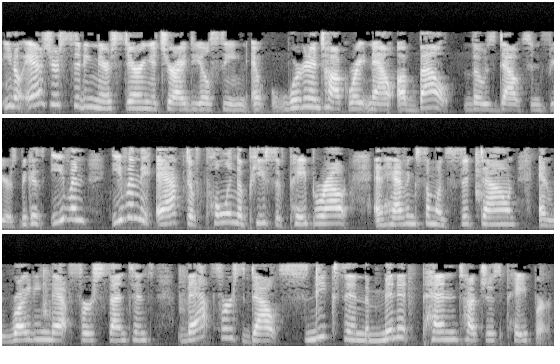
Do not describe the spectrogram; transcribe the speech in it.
you know, as you're sitting there staring at your ideal scene, and we're going to talk right now about those doubts and fears because even, even the act of pulling a piece of paper out and having someone sit down and writing that first sentence, that first doubt sneaks in the minute pen touches paper.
